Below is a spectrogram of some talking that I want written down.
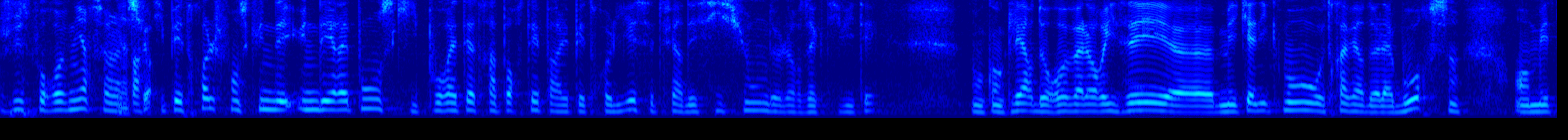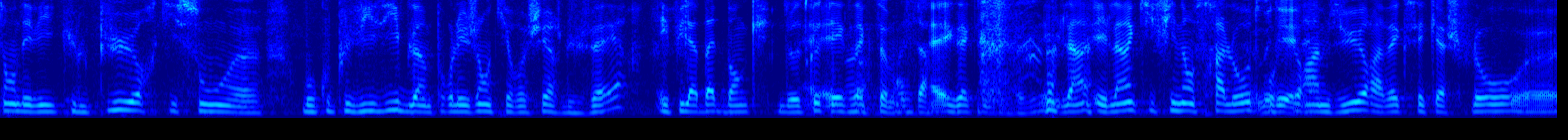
Juste pour revenir sur la partie pétrole, je pense qu'une des, une des réponses qui pourrait être apportée par les pétroliers, c'est de faire des scissions de leurs activités. Donc en clair, de revaloriser euh, mécaniquement au travers de la bourse en mettant des véhicules purs qui sont euh, beaucoup plus visibles hein, pour les gens qui recherchent du vert. Et puis la bas de banque de l'autre côté. Exactement. Exactement. et l'un qui financera l'autre au fur et à mesure avec ses cash flows. Il euh.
